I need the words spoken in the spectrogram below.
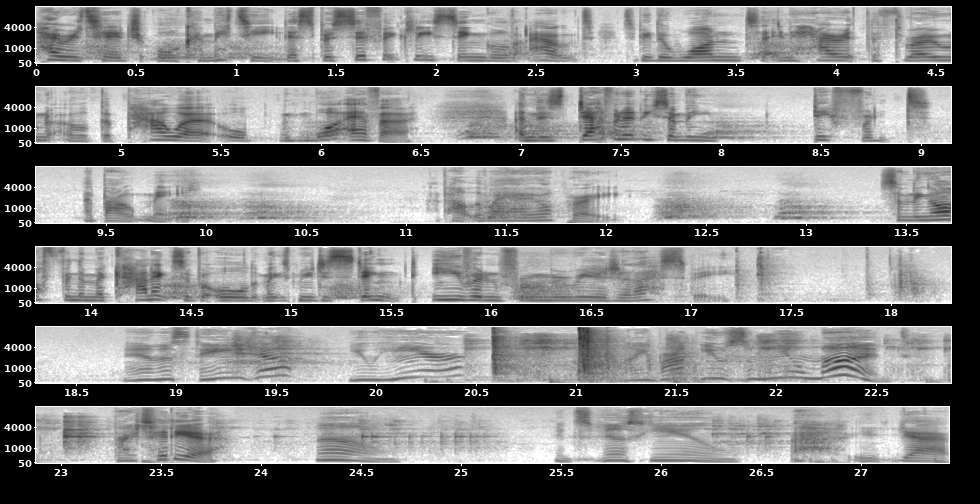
heritage or committee. They're specifically singled out to be the one to inherit the throne or the power or whatever. And there's definitely something different about me, about the way I operate. Something off in the mechanics of it all that makes me distinct, even from Maria Gillespie. Anastasia, you here? I brought you some new mud. Rytidia. Oh, it's just you. Uh, yeah,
